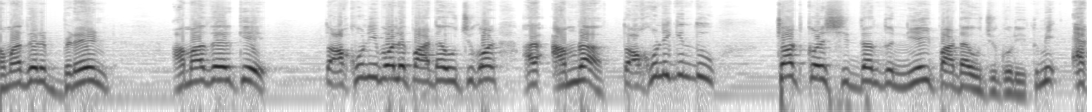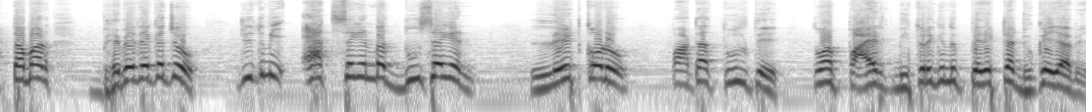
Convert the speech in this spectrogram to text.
আমাদের ব্রেন আমাদেরকে তখনই বলে পাটা উঁচু কর আর আমরা তখনই কিন্তু চট করে সিদ্ধান্ত নিয়েই পাটা উঁচু করি। তুমি একটাবার ভেবে দেখেছ? যদি তুমি এক সেকেন্ড বা দু সেকেন্ড লেট করো পাটা তুলতে, তোমার পায়ের ভিতরে কিন্তু পেরেকটা ঢুকে যাবে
